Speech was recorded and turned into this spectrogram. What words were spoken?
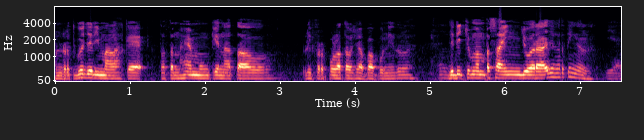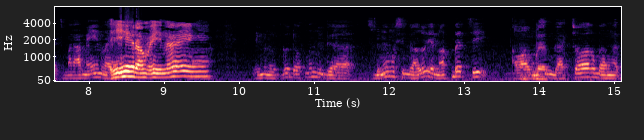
Menurut gue jadi malah kayak Tottenham mungkin atau Liverpool atau siapa pun itu lah. Jadi cuma pesaing juara aja ngerti nggak lo? Iya, cuma ramein lah ya. Iya ramein aja. Ya menurut gue Dortmund juga sebenarnya musim lalu ya not bad sih. Awal Not bad. musim gacor banget.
